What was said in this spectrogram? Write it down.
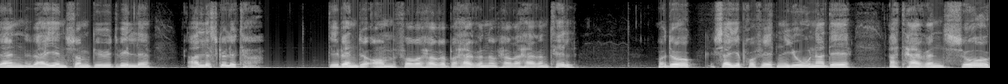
den veien som Gud ville alle skulle ta. De vendte om for å høre på Herren og høre Herren til. Og da sier profeten Jonah det at Herren så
